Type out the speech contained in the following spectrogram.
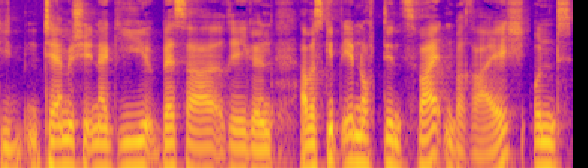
die thermische Energie besser regeln. Aber es gibt eben noch den zweiten Bereich und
